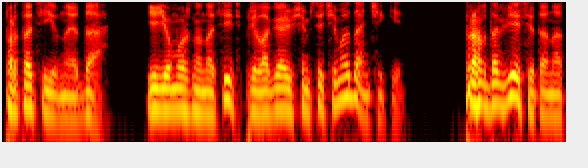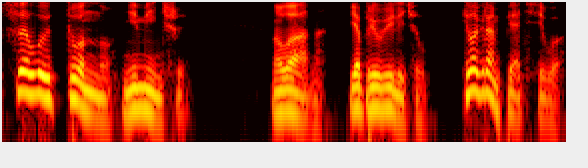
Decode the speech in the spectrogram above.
Портативная, да. Ее можно носить в прилагающемся чемоданчике. Правда, весит она целую тонну, не меньше. Ну ладно, я преувеличил. Килограмм пять всего.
